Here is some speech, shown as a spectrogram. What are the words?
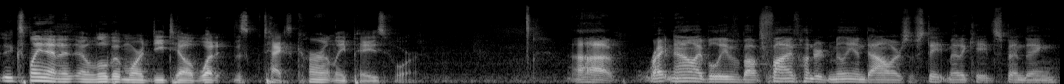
Explain that in, in a little bit more detail of what this tax currently pays for. Uh, right now, I believe about $500 million of state Medicaid spending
